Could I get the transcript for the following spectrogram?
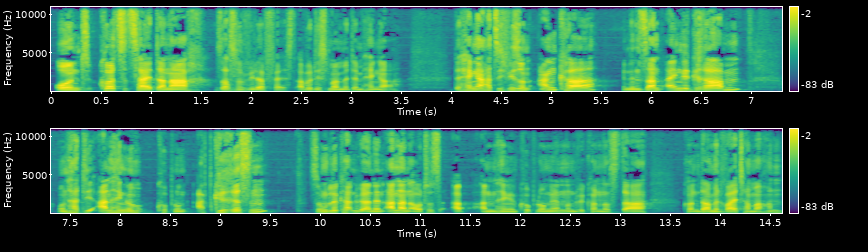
Und kurze Zeit danach saßen wir wieder fest, aber diesmal mit dem Hänger. Der Hänger hat sich wie so ein Anker in den Sand eingegraben und hat die Anhängekupplung abgerissen. Zum Glück hatten wir an den anderen Autos Anhängekupplungen und wir konnten das da konnten damit weitermachen.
